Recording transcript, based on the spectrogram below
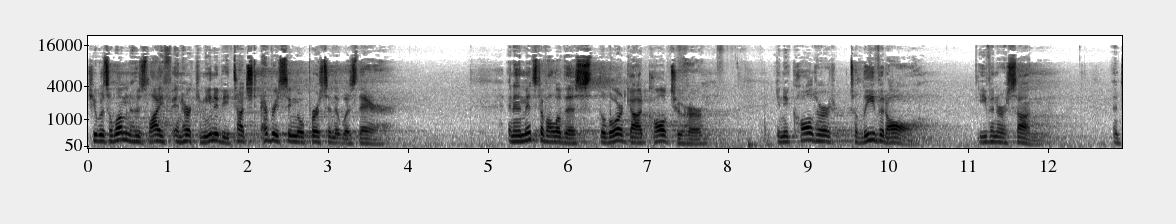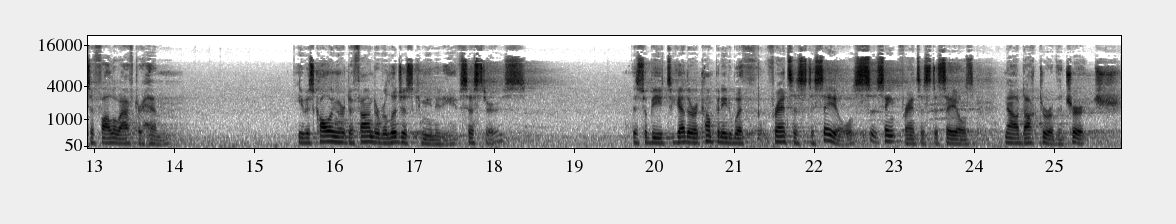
She was a woman whose life in her community touched every single person that was there. And in the midst of all of this, the Lord God called to her, and He called her to leave it all, even her son, and to follow after Him. He was calling her to found a religious community of sisters. This will be together accompanied with Francis de Sales, St. Francis de Sales, now doctor of the church.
